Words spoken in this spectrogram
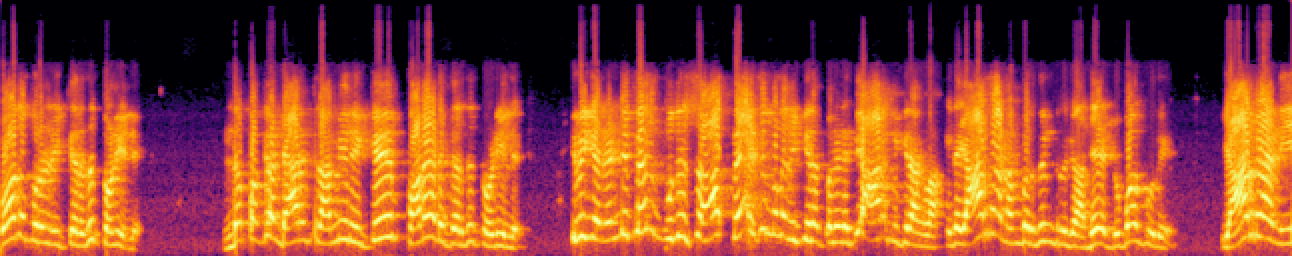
போதைப் பொருள் விற்கிறது தொழில். இந்த பக்கம் டைரக்டர் அமீருக்கு படம் எடுக்கிறது தொழில். இவங்க ரெண்டு பேரும் புதுசா பேசுமலை விற்கிற தொழிலுக்கு ஆரம்பிக்கிறாங்களாம். இதை யாரா நம்புறதுன்னு இருக்கா டே டுபாகூரு யாரா நீ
